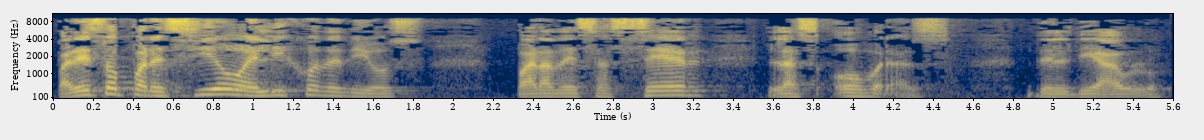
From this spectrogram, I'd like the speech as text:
Para esto apareció el Hijo de Dios, para deshacer las obras del diablo.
